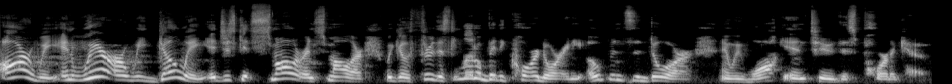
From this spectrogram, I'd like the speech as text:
are we and where are we going? It just gets smaller and smaller. We go through this little bitty corridor and he opens the door and we walk into this portico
